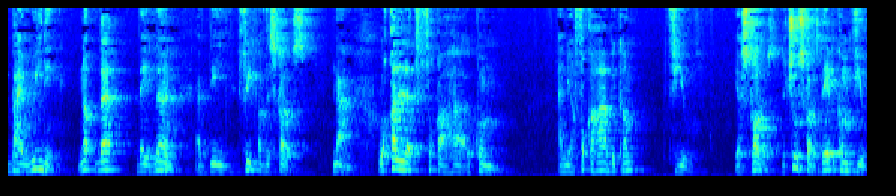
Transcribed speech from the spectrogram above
by reading, not that they learn at the feet of the scholars. Now, وَقَلَّتْ فُقَهَاءُكُمْ And your fuqaha become few. Your scholars, the true scholars, they become few.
